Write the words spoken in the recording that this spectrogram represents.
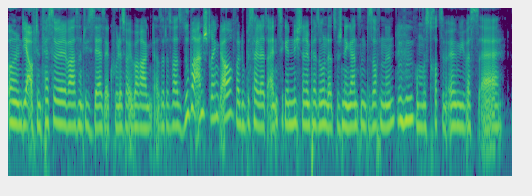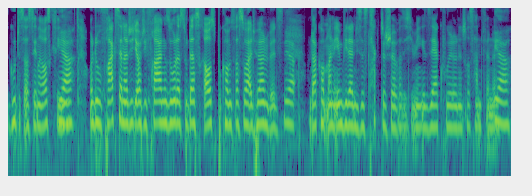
Und ja, auf dem Festival war es natürlich sehr, sehr cool. Das war überragend. Also das war super anstrengend auch, weil du bist halt als einzige nüchterne Person da zwischen den ganzen Besoffenen Mhm. und musst trotzdem irgendwie was äh, Gutes aus denen rauskriegen. Ja. Und du fragst ja natürlich auch die Fragen so, dass du das rausbekommst, was du halt hören willst. ja, Und da kommt man eben wieder in dieses Taktische, was ich irgendwie sehr cool und interessant finde. ja.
